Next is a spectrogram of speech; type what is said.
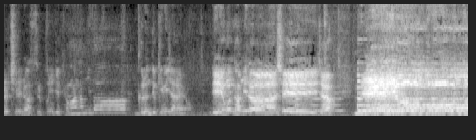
가사를 줄여놨을 뿐이지 평안합니다. 그런 느낌이잖아요. 내 영혼 갑니다. 시작. 내 영혼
